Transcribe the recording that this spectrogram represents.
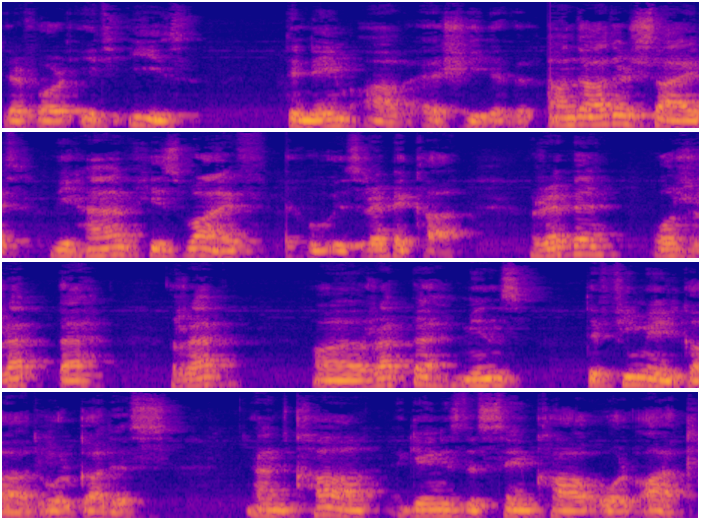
Therefore, it is the name of a she devil. On the other side, we have his wife, who is Rebecca, Rebbe or Rabbe. Rab, uh, Rabbe means the female god or goddess. And Ka, again, is the same Ka or Ak,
